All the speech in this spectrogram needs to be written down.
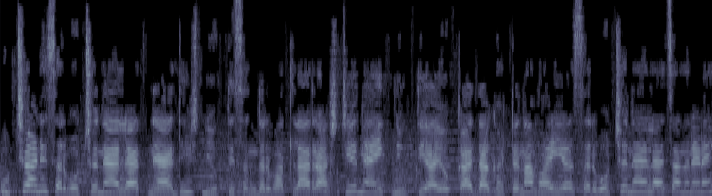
उच्च आणि सर्वोच्च न्यायालयात न्यायाधीश नियुक्ती संदर्भातला राष्ट्रीय न्यायिक नियुक्ती आयोग कायदा घटनाबाह्य सर्वोच्च न्यायालयाचा निर्णय.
